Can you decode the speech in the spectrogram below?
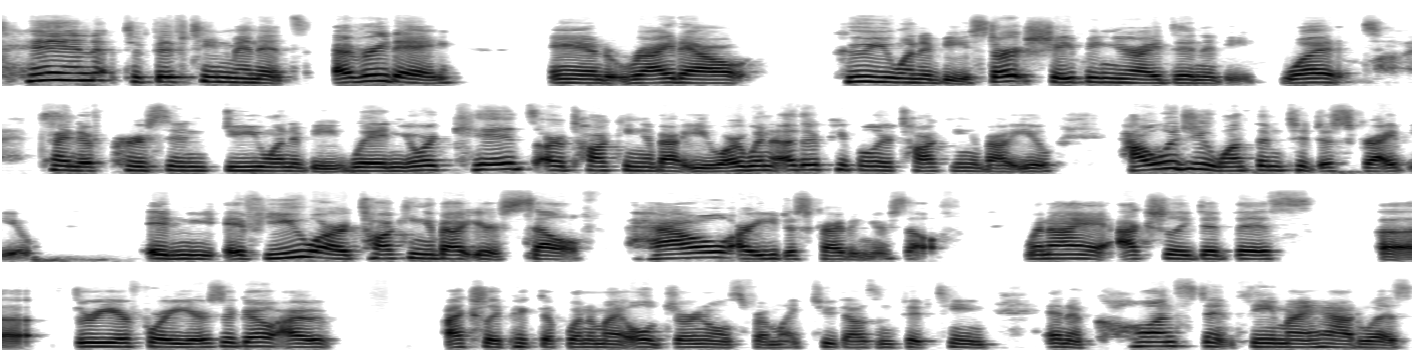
10 to 15 minutes every day and write out who you want to be. Start shaping your identity. What kind of person do you want to be? When your kids are talking about you or when other people are talking about you, how would you want them to describe you? And if you are talking about yourself, how are you describing yourself? When I actually did this uh, three or four years ago, I actually picked up one of my old journals from like 2015, and a constant theme I had was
